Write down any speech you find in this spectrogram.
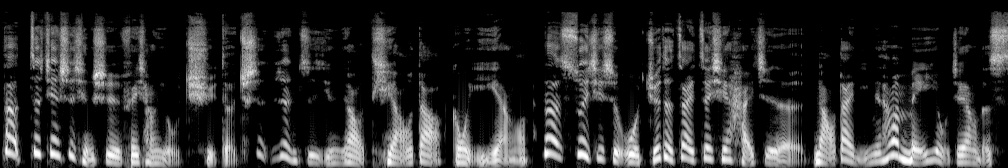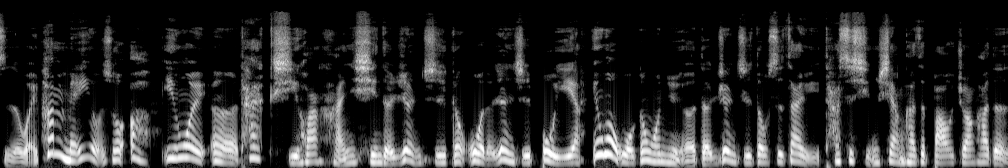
那这件事情是非常有趣的，就是认知已经要调到跟我一样哦。那所以其实我觉得在这些孩子的脑袋里面，他们没有这样的思维，他没有说哦，因为呃他。喜欢韩星的认知跟我的认知不一样，因为我跟我女儿的认知都是在于她是形象，她是包装，她的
